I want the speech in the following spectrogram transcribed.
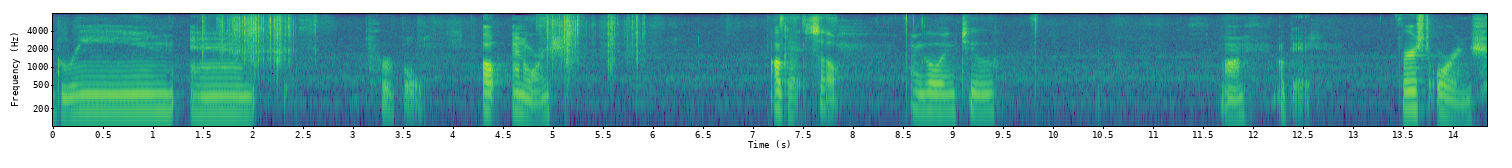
green, and purple. Oh, and orange. Okay, so I'm going to Come on. Okay. First orange.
